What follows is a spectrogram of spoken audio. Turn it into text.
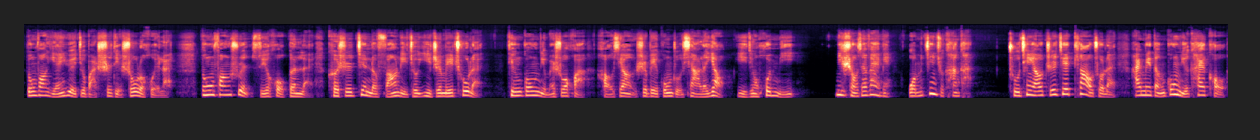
东方颜月就把尸体收了回来。东方顺随后跟来，可是进了房里就一直没出来。听宫女们说话，好像是被公主下了药，已经昏迷。你守在外面，我们进去看看。楚清瑶直接跳出来，还没等宫女开口，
